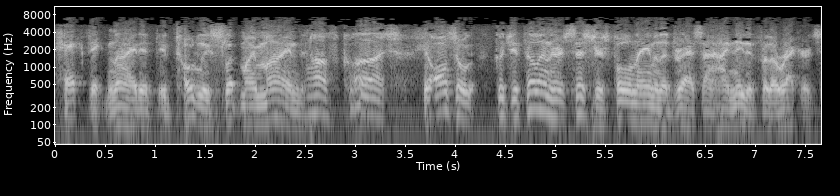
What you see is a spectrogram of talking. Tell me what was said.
hectic night, it, it totally slipped my mind. Of course. Also, could you fill in her sister's full name and address? I, I need it for the records.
